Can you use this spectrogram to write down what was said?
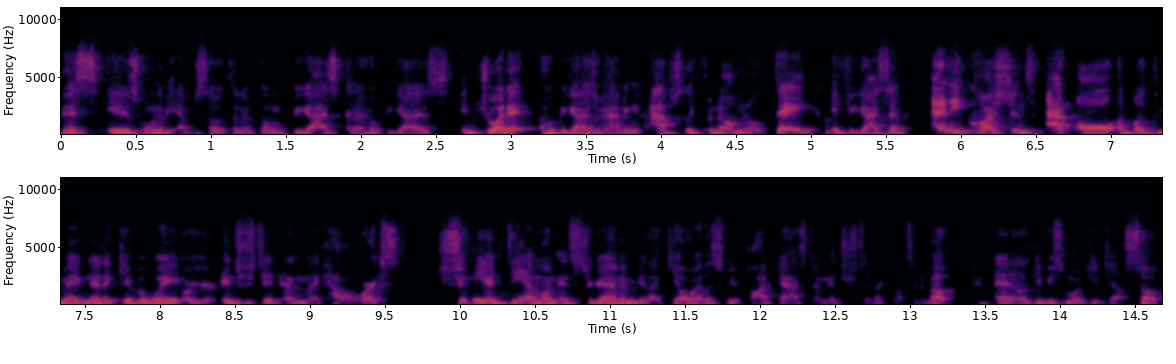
this is one of the episodes that I'm filming for you guys. And I hope you guys enjoyed it. I hope you guys are having an absolutely phenomenal day. If you guys have any questions at all about the magnetic giveaway or you're interested in like how it works, shoot me a DM on Instagram and be like, yo, I listen to your podcast. I'm interested. Like, what's it about? And I'll give you some more details. So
